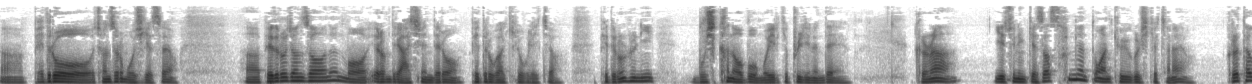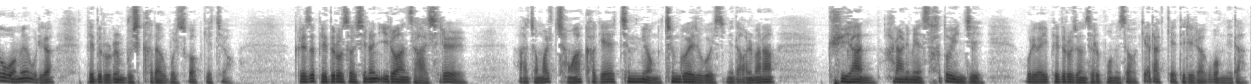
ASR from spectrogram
어, 베드로 전서로 모시겠어요. 어, 베드로 전서는 뭐 여러분들이 아시는 대로 베드로가 기록을 했죠. 베드로는 흔히 무식한 어부 뭐 이렇게 불리는데 그러나 예수님께서 3년 동안 교육을 시켰잖아요. 그렇다고 보면 우리가 베드로를 무식하다고 볼 수가 없겠죠. 그래서 베드로 서신은 이러한 사실을 아, 정말 정확하게 증명, 증거해주고 있습니다. 얼마나 귀한 하나님의 사도인지 우리가 이 베드로 전서를 보면서 깨닫게 되리라고 봅니다.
